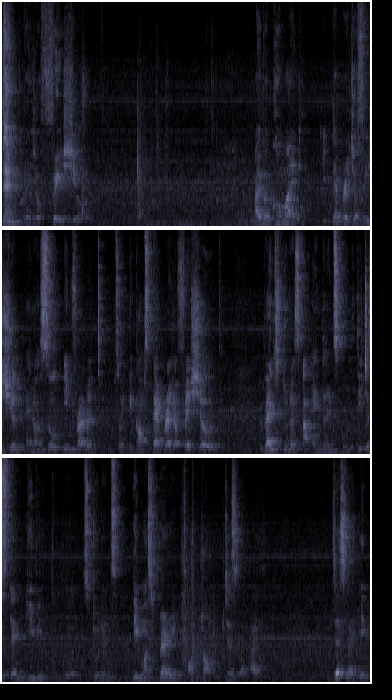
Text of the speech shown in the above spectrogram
temperature face shield. I will combine temperature face shield and also infrared. So it becomes temperature face shield. When students are entering school, teachers can give it to the students. They must wear it on top, just like I, just like it.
